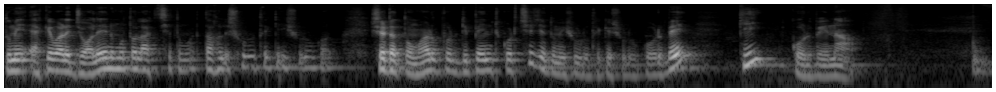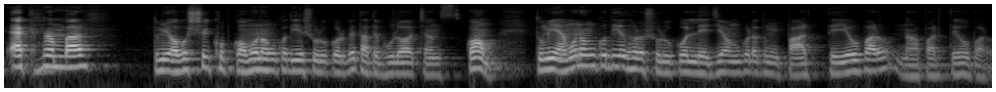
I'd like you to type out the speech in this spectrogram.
তুমি একেবারে জলের মতো লাগছে তোমার, তাহলে শুরু থেকেই শুরু করো। সেটা তোমার উপর ডিপেন্ড করছে যে তুমি শুরু থেকে শুরু করবে কি করবে না। এক নাম্বার, তুমি অবশ্যই খুব কমন অঙ্ক দিয়ে শুরু করবে, তাতে ভুল হওয়ার চান্স কম। তুমি এমন অঙ্ক দিয়ে ধরো শুরু করলে যে অঙ্কটা তুমি পারতেও পারো, না পারতেও পারো।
